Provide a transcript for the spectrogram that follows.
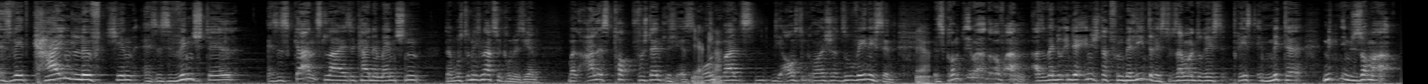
es weht kein Lüftchen, es ist windstill, Es ist ganz leise, keine Menschen, da musst du nicht nachsynchronisieren. Weil alles top verständlich ist Ja, und weil die Außengeräusche so wenig sind. Ja. Es kommt immer darauf an. Also wenn du in der Innenstadt von Berlin drehst, sagen wir mal, du drehst, drehst in Mitte, mitten im Sommer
